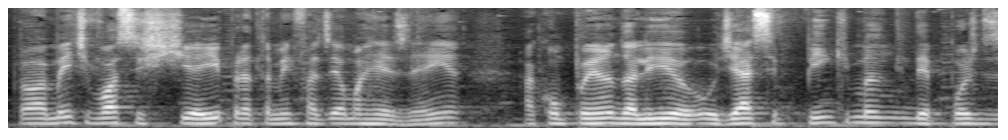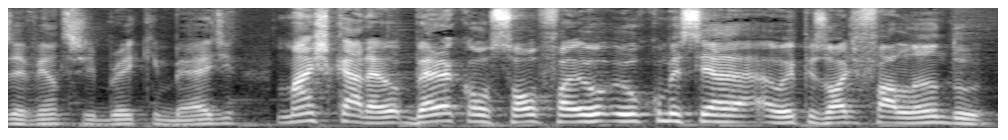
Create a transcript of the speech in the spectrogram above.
Provavelmente vou assistir aí para também fazer uma resenha, acompanhando ali o Jesse Pinkman depois dos eventos de Breaking Bad. Mas, cara, Better Call Saul, eu, eu comecei o episódio falando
